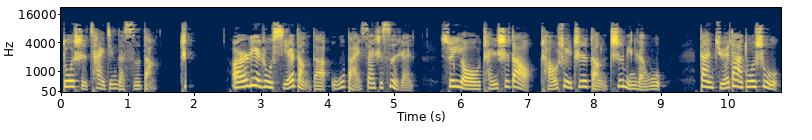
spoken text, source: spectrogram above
多是蔡京的死党。而列入邪等的五百三十四人。虽有陈师道、曹税之等知名人物，但绝大多数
